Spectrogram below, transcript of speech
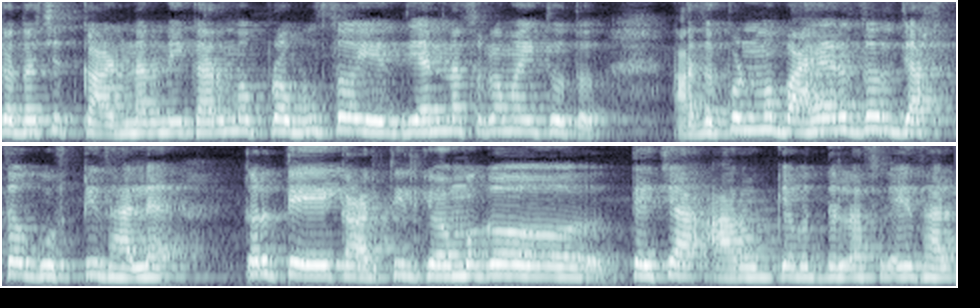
कदाचित काढणार नाही. कारण मग प्रभूचं यांना सगळं माहीत होतं. आज पण मग बाहेर जर जास्त गोष्टी झाल्या तर ते काढतील. किंवा मग त्याच्या आरोग्याबद्दल असं काही झालं.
